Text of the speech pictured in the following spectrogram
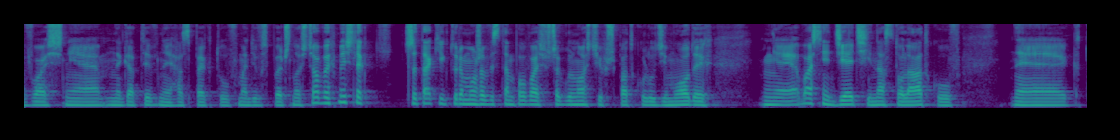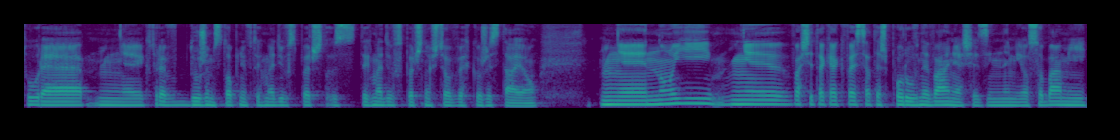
właśnie negatywnych aspektów mediów społecznościowych. Myślę, że taki, który może występować w szczególności w przypadku ludzi młodych, właśnie dzieci, nastolatków, E, które, mm, e, które w dużym stopniu w tych mediów z tych mediów społecznościowych korzystają. E, no i właśnie taka kwestia też porównywania się z innymi osobami,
